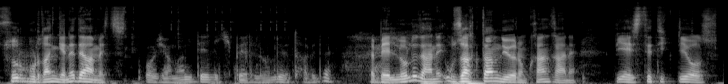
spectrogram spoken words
Sur buradan gene devam etsin. Kocaman delik belli oluyor tabi de. Ya belli oluyor da hani uzaktan diyorum kanka hani. Bir estetikliği olsun.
